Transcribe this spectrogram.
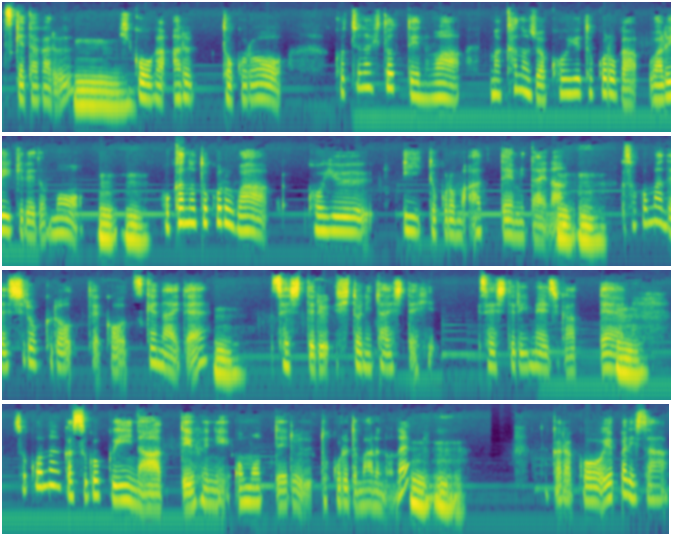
つけたがるうん。飛行があるところ、こっちの人っていうのは、まあ彼女はこういうところが悪いけれども、うんうん。他のところはこういういいところもあってみたいな、うんうん。そこまで白黒ってこうつけないでうん。接してる人に対してひ接してるイメージがあって、うん。そこなんかすごくいいなっていうふうに思っているところでもあるのね。うんうん。だからこう、やっぱりさ、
